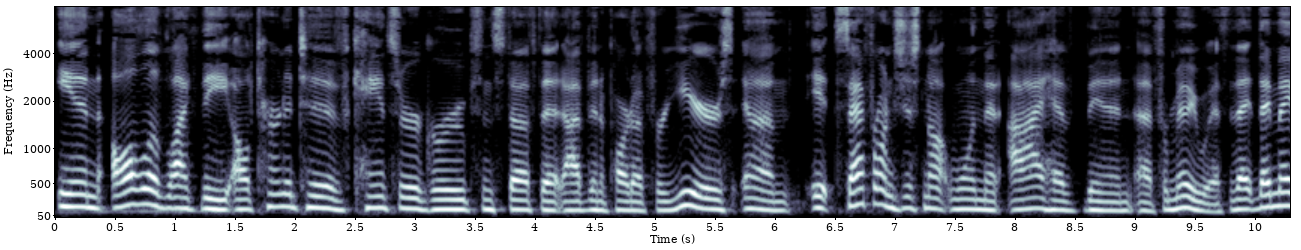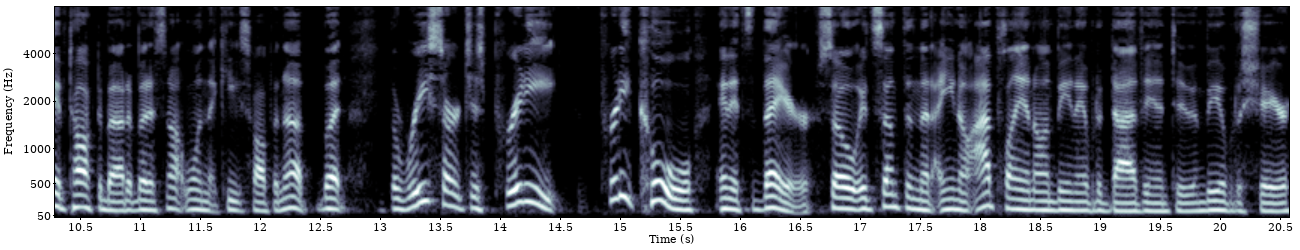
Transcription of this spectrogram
in all of like the alternative cancer groups and stuff that I've been a part of for years, um, it saffron's just not one that I have been uh, familiar with. They they may have talked about it, but it's not one that keeps popping up. But the research is pretty pretty cool and it's there. So it's something that you know I plan on being able to dive into and be able to share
